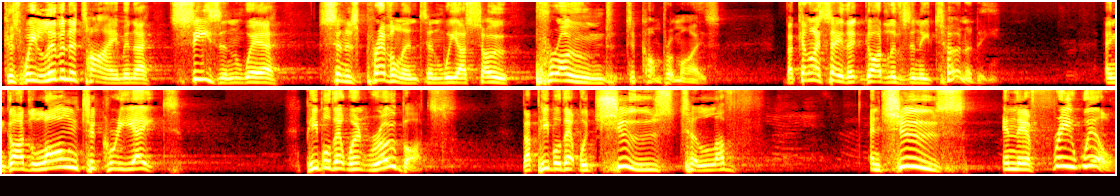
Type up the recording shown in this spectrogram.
Because we live in a time, in a season where sin is prevalent and we are so prone to compromise. But can I say that God lives in eternity? And God longed to create people that weren't robots, but people that would choose to love and choose in their free will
